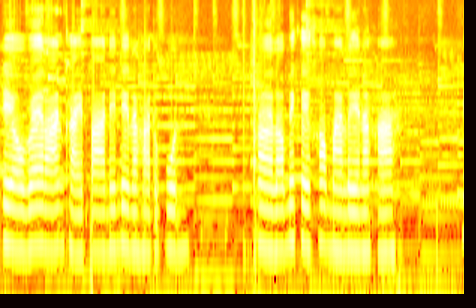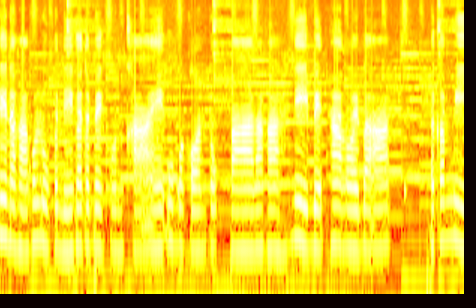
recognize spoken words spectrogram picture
เดี๋ยวแวะร้านขายปลานิดนึงนะคะ ทุกคนเเราไม่เคยเข้ามาเลยนะคะ นี่นะคะคุณลูกคนนี้ก็จะเป็นคนขายอุปกรณ์ตกปลานะคะ นี่เบ็ดห้าร้อยบาท แล้วก็มี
